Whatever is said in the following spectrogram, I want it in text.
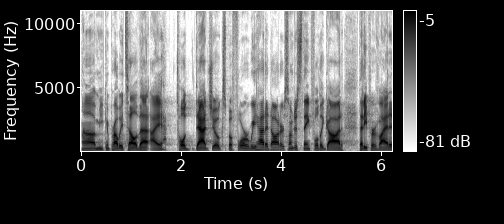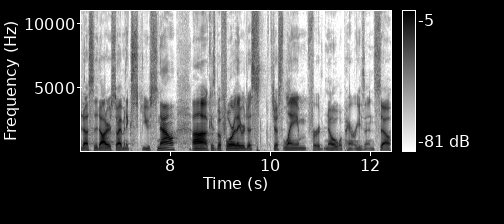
um, you can probably tell that I told dad jokes before we had a daughter, so I'm just thankful to God that He provided us a daughter, so I have an excuse now. Because uh, before they were just just lame for no apparent reason. So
